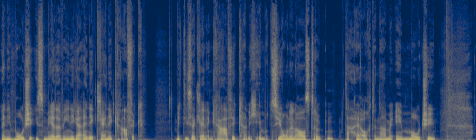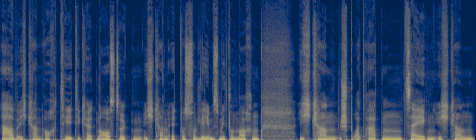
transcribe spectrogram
Ein Emoji ist mehr oder weniger eine kleine Grafik. Mit dieser kleinen Grafik kann ich Emotionen ausdrücken, daher auch der Name Emoji. Aber ich kann auch Tätigkeiten ausdrücken, ich kann etwas von Lebensmitteln machen, ich kann Sportarten zeigen, ich kann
